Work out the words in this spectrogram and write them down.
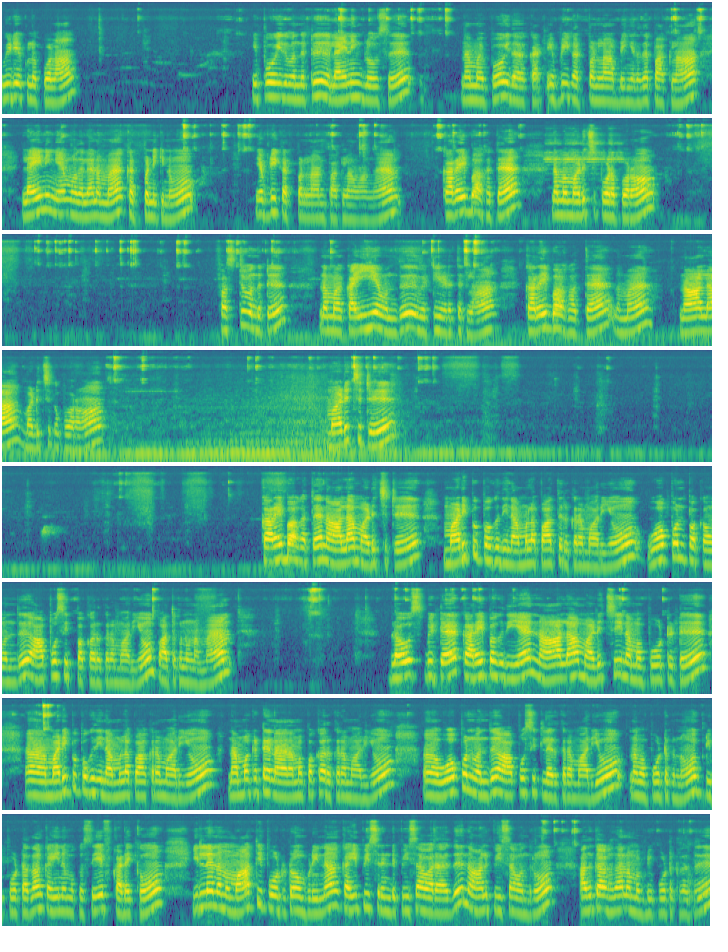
வீடியோக்குள்ளே போகலாம் இப்போது இது வந்துட்டு லைனிங் ப்ளவுஸு நம்ம இப்போது இதை கட் எப்படி கட் பண்ணலாம் அப்படிங்கிறத பார்க்கலாம். லைனிங்கை முதல்ல நம்ம கட் பண்ணிக்கணும். எப்படி கட் பண்ணலான்னு பார்க்கலாம் வாங்க. கரை பாகத்தை நம்ம மடித்து போட போகிறோம் ஃபஸ்ட்டு வந்துட்டு நம்ம கையை வந்து வெட்டி எடுத்துக்கலாம். கரை பாகத்தை நம்ம நாலாக மடிச்சுக்க போகிறோம் மடிச்சுட்டு கரைபாகத்தை நாலாக மடிச்சுட்டு மடிப்பு பகுதி நம்மளை பார்த்து இருக்கிற மாதிரியும் ஓப்பன் பக்கம் வந்து ஆப்போசிட் பக்கம் இருக்கிற மாதிரியும் பார்த்துக்கணும் நம்ம. ப்ளவுஸ் பிட்டை கரைப்பகுதியை நாலாக மடித்து நம்ம போட்டுட்டு மடிப்பு பகுதி நம்மளை பார்க்குற மாதிரியும் நம்மக்கிட்ட ந நம்ம பக்கம் இருக்கிற மாதிரியும் ஓப்பன் வந்து ஆப்போசிட்டில் இருக்கிற மாதிரியும் நம்ம போட்டுக்கணும். இப்படி போட்டால் தான் கை நமக்கு சேஃப் கிடைக்கும். இல்லை நம்ம மாற்றி போட்டுட்டோம் அப்படின்னா கை பீஸ் ரெண்டு பீஸாக வராது நாலு பீஸாக வந்துடும் அதுக்காக தான் நம்ம இப்படி போட்டுக்கிறது.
